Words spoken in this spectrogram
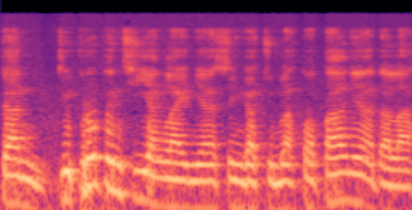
Dan di provinsi yang lainnya sehingga jumlah totalnya adalah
